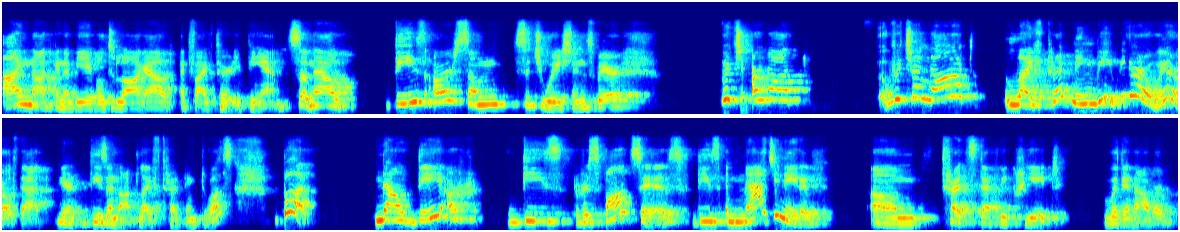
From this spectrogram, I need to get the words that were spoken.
I'm not going to be able to log out at 5:30 p.m. So now these are some situations where which are not which are not life threatening, we, we are aware of that. Know, these are not life threatening to us. But now they are these responses, these imaginative um, threats that we create within our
